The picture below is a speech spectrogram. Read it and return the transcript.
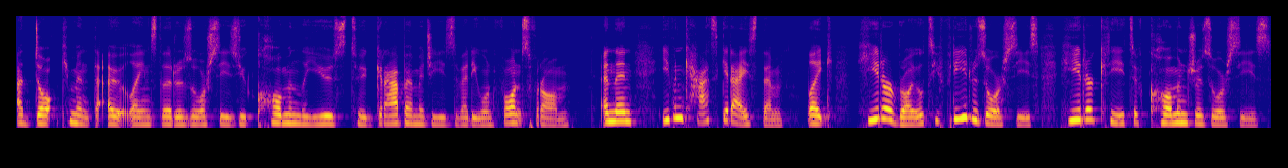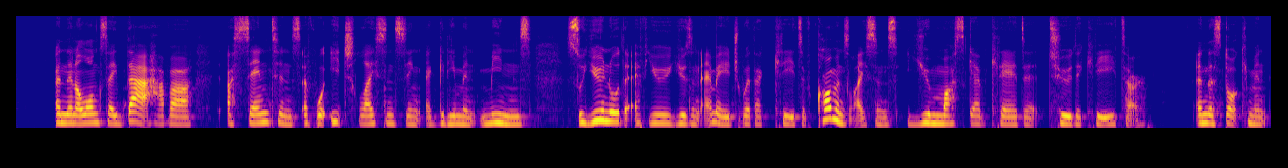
a document that outlines the resources you commonly use to grab images, video, and fonts from. And then even categorize them, like here are royalty free resources, here are Creative Commons resources. And then alongside that, have a, a sentence of what each licensing agreement means. So you know that if you use an image with a Creative Commons license, you must give credit to the creator. And this document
